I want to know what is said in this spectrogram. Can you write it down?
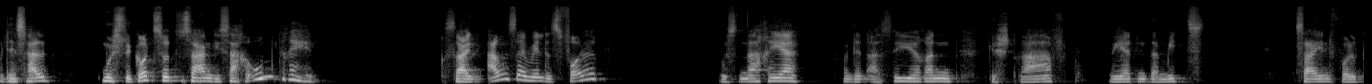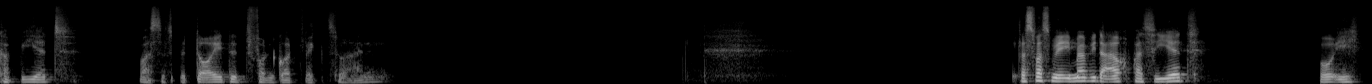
Und deshalb musste Gott sozusagen die Sache umdrehen. Sein auserwähltes Volk muss nachher von den Assyrern gestraft werden, damit sein Volk kapiert, was es bedeutet, von Gott wegzurennen. Das, was mir immer wieder auch passiert, wo ich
